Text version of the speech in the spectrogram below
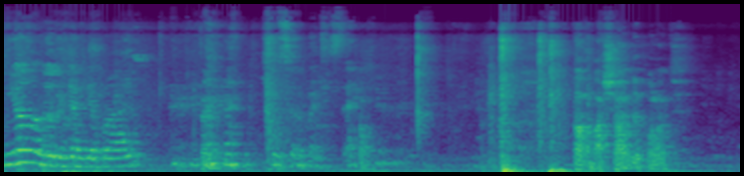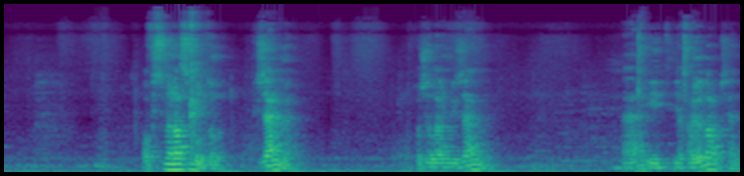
Niye ona öleceğim diye bağırıyor. Kim söylemek ister? Tamam aşağı depol hadi. Ofisimi nasıl buldun? Güzel mi? Hocalarım güzel mi? He, iyi yakalıyorlar mı seni?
